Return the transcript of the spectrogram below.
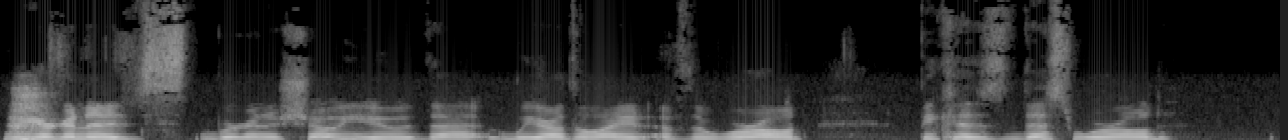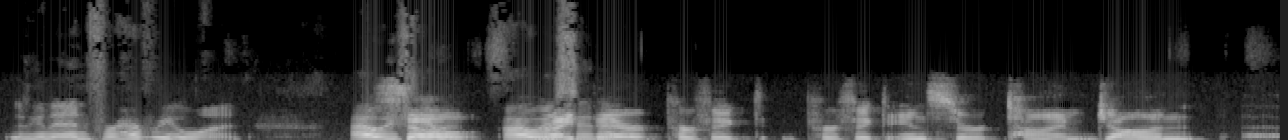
we are gonna we're gonna show you that we are the light of the world because this world is gonna end for everyone. I always say, so I always right say there that. perfect perfect insert time john uh,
